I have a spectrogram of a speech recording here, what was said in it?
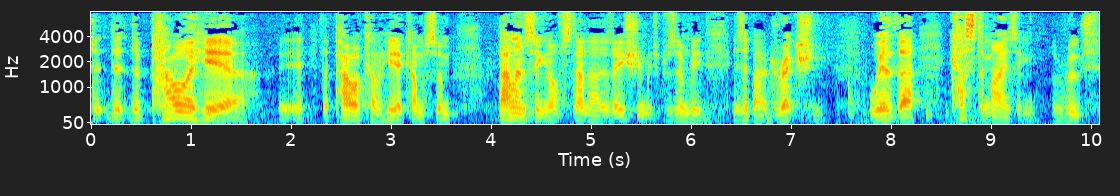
the, the, the power here, the power come here comes from balancing off standardization, which presumably is about direction, with uh, customizing the route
